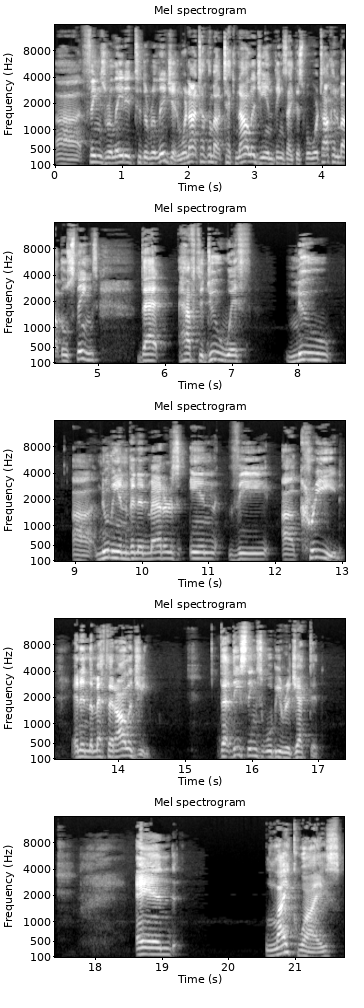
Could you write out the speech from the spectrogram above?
uh, things related to the religion. We're not talking about technology and things like this, but we're talking about those things that have to do with new, uh, newly invented matters in the uh, creed and in the methodology. That these things will be rejected. And likewise,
